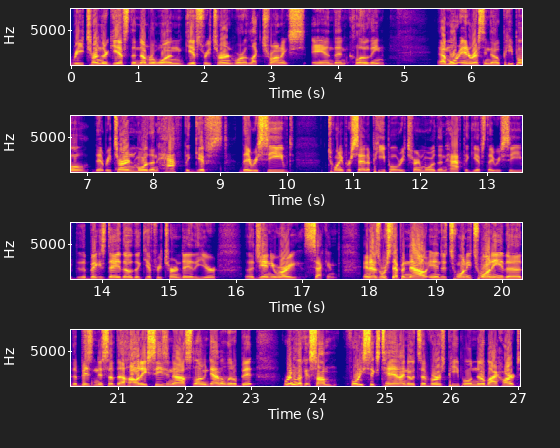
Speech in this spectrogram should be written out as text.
returned their gifts. The number one gifts returned were electronics and then clothing. Uh, more interesting though, people that returned more than half the gifts they received 20% of people return more than half the gifts they received. The biggest day, though, the gift return day of the year, uh, January 2nd. And as we're stepping now into 2020, the, the business of the holiday season now slowing down a little bit, we're going to look at Psalm 46:10. I know it's a verse people know by heart.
